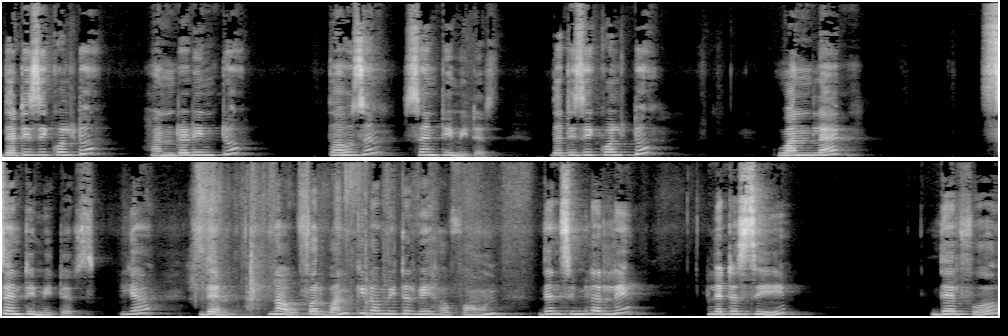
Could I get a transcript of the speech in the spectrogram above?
that is equal to 100 into 1000 centimeters. That is equal to 1 lakh centimeters. Yeah? Then now for 1 kilometer we have found then similarly let us see. Therefore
